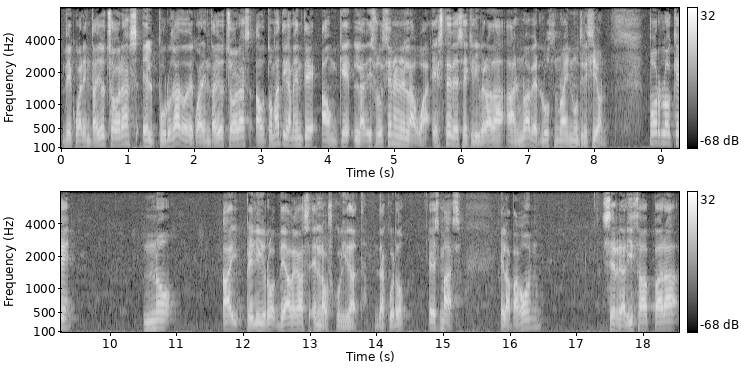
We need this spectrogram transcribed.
de 48 horas, el purgado de 48 horas, automáticamente, aunque la disolución en el agua esté desequilibrada, al no haber luz no hay nutrición. Por lo que no hay peligro de algas en la oscuridad, ¿de acuerdo? Es más, el apagón se realiza para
